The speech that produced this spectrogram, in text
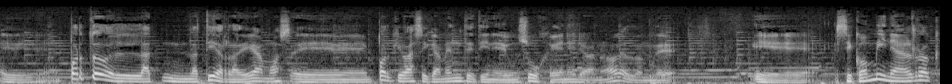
eh, por toda la, la tierra, digamos, eh, porque básicamente tiene un subgénero, ¿no? Donde eh, se combina el rock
